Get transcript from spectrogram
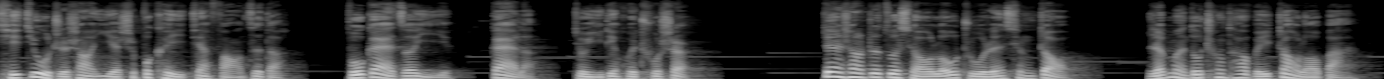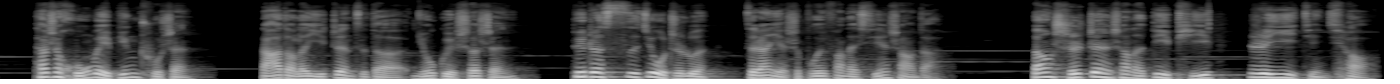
其旧址上也是不可以建房子的。不盖则已，盖了就一定会出事儿。镇上这座小楼主人姓赵，人们都称他为赵老板。他是红卫兵出身。打倒了一阵子的牛鬼蛇神，对这四旧之论自然也是不会放在心上的。当时镇上的地皮日益紧俏，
